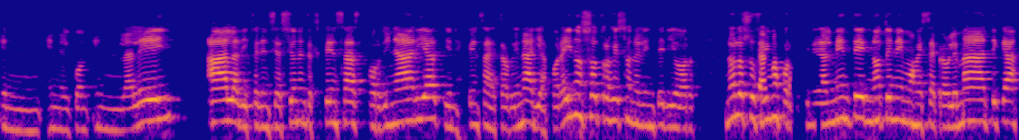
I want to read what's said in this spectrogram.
en, en, la ley a la diferenciación entre expensas ordinarias y en expensas extraordinarias. Por ahí nosotros eso en el interior no lo sufrimos porque generalmente no tenemos esa problemática,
